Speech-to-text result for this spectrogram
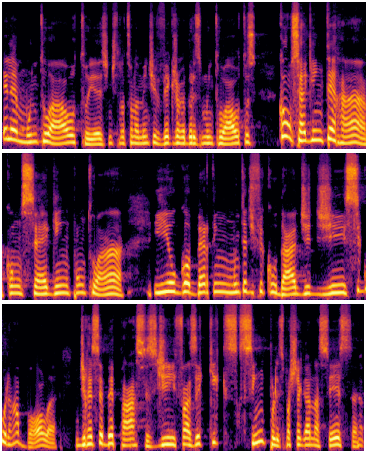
ele é muito alto e a gente tradicionalmente vê que jogadores muito altos conseguem enterrar, conseguem pontuar. E o Gobert tem muita dificuldade de segurar a bola, de receber passes, de fazer kicks simples para chegar na cesta. Não.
